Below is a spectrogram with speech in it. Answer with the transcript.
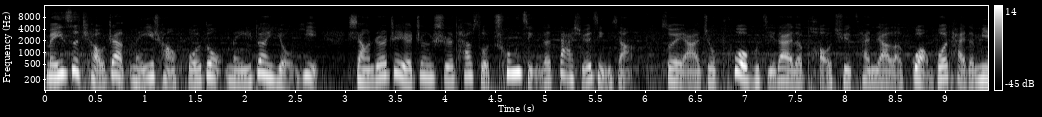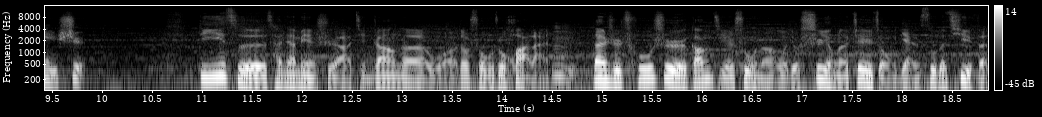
每一次挑战，每一场活动，每一段友谊，想着这也正是他所憧憬的大学景象，所以啊，就迫不及待地跑去参加了广播台的面试。第一次参加面试啊，紧张的我都说不出话来。嗯，但是初试刚结束呢，我就适应了这种严肃的气氛，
